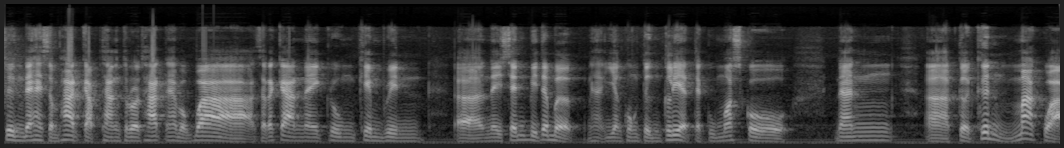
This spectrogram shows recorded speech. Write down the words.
ซึ่งได้ให้สัมภาษณ์กับทางโทรทัศน์นะบอกว่าสถานการณ์ในกรุงเคมบรินในเซนต์ปีเตอร์เบิร์กนะฮะยังคงตึงเครียดแต่กรุงมอสโกนั้นเเกิดขึ้นมากกว่า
